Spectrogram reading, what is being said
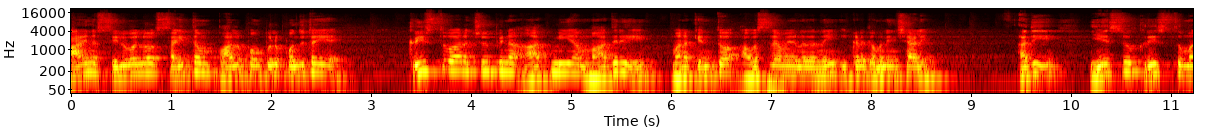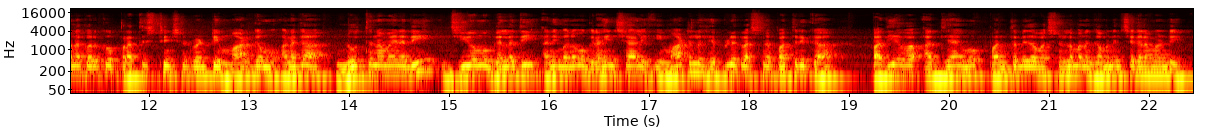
ఆయన శిలువలో సైతం పాలు పంపులు పొందుటయే. క్రీస్తు వారు చూపిన ఆత్మీయ మాదిరి మనకెంతో అవసరమైనదని ఇక్కడ గమనించాలి. అది యేసు క్రీస్తు మన కొరకు ప్రతిష్ఠించినటువంటి మార్గము అనగా నూతనమైనది జీవము గల్లది అని మనము గ్రహించాలి. ఈ మాటలు హెబ్రిలకు రాసిన పత్రిక పదియవ అధ్యాయము పంతొమ్మిదవ వచనంలో మనం గమనించగలమండి.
